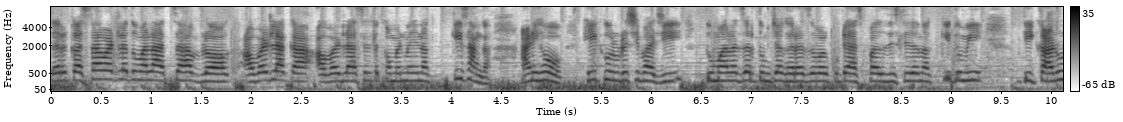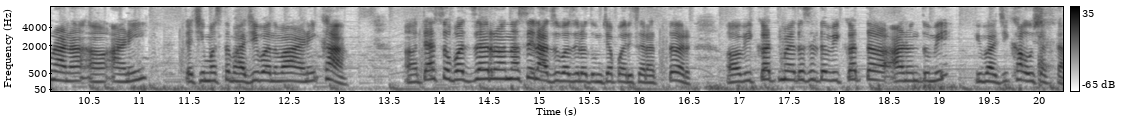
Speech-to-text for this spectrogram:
तर कसा वाटला तुम्हाला आजचा हा ब्लॉग आवडला का? आवडला असेल तर कमेंटमध्ये नक्की सांगा. आणि हो ही कुरडूची भाजी तुम्हाला जर तुमच्या घराजवळ कुठे आसपास दिसली तर नक्की तुम्ही ती काढून आणा आणि त्याची मस्त भाजी बनवा आणि खा. त्यासोबत जर नसेल आजूबाजूला तुमच्या परिसरात तर विकत मिळत असेल तर विकत आणून तुम्ही ही भाजी खाऊ शकता.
